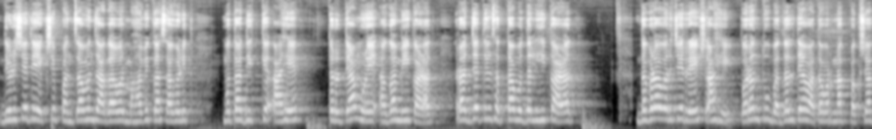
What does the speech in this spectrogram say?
दीडशे ते एकशे पंचावन्न जागावर महाविकास आघाडीत मताधिक्य आहे. तर त्यामुळे आगामी काळात राज्यातील सत्ताबद्दल ही काळात दगडावरची रेष आहे. परंतु बदलत्या वातावरणात पक्षात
